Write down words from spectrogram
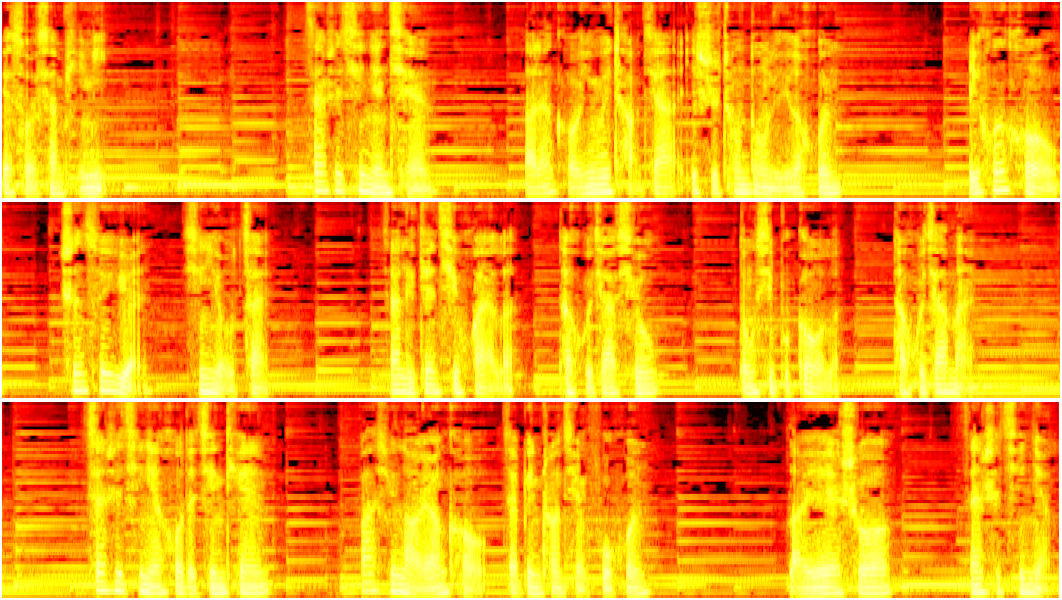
也所向披靡。三十七年前。老两口因为吵架一时冲动离了婚。离婚后，身虽远，心犹在。家里电器坏了，他回家修；东西不够了，他回家买。三十七年后的今天，八旬老两口在病床前复婚。老爷爷说：“三十七年了。”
